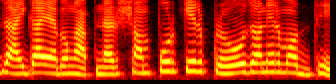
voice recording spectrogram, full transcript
জায়গায় এবং আপনার সম্পর্কের প্রয়োজনের মধ্যে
